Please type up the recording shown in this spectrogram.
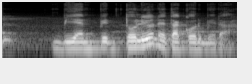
বিএনপির দলীয় নেতাকর্মীরা।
